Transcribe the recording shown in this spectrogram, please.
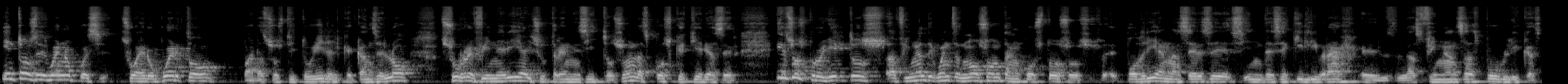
Y entonces, bueno, pues su aeropuerto, para sustituir el que canceló, su refinería y su trenecito. Son las cosas que quiere hacer. Esos proyectos, a final de cuentas, no son tan costosos. Eh, podrían hacerse sin desequilibrar las finanzas públicas.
